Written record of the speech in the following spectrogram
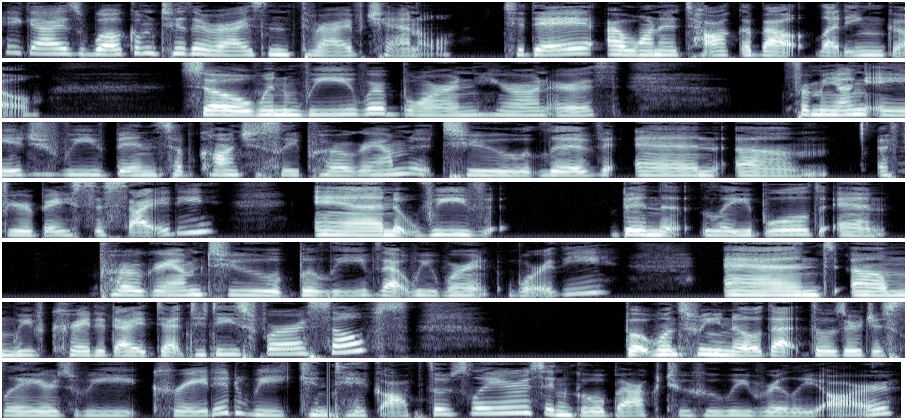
Hey guys, welcome to the Rise and Thrive channel. Today I want to talk about letting go. So, when we were born here on earth, from a young age, we've been subconsciously programmed to live in um, a fear based society, and we've been labeled and programmed to believe that we weren't worthy. And um, we've created identities for ourselves but once we know that those are just layers we created, we can take off those layers and go back to who we really are.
